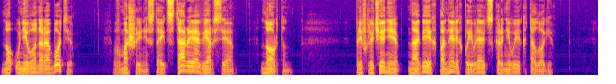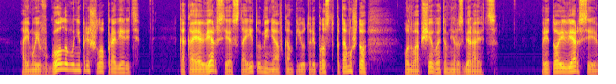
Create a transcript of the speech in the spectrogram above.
но у него на работе в машине стоит старая версия Нортон. При включении на обеих панелях появляются корневые каталоги. А ему и в голову не пришло проверить, какая версия стоит у меня в компьютере, просто потому что он вообще в этом не разбирается. При той версии,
